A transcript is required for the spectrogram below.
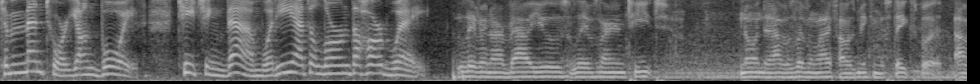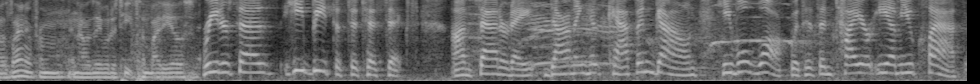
to mentor young boys, teaching them what he had to learn the hard way. Living our values, live, learn, teach knowing that I was living life, I was making mistakes, but I was learning from them, and I was able to teach somebody else. Reeder says he beat the statistics. On Saturday, donning his cap and gown, he will walk with his entire EMU class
